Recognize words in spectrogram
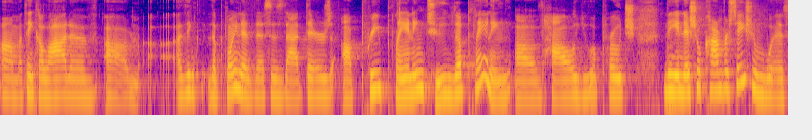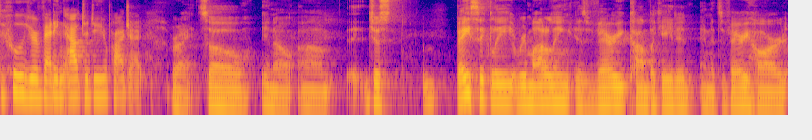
um, i think a lot of um, i think the point of this is that there's a pre-planning to the planning of how you approach the right. initial conversation with who you're vetting out to do your project right so you know um, just basically remodeling is very complicated and it's very hard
